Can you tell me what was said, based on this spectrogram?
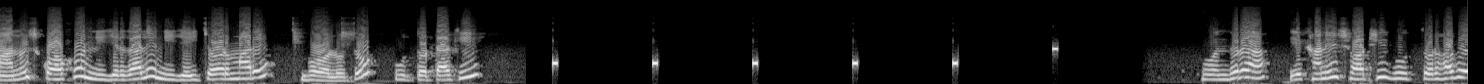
মানুষ কখন নিজের গালে নিজেই চড় মারে? বলতো উত্তরটা কি? বন্ধুরা, এখানে সঠিক উত্তর হবে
